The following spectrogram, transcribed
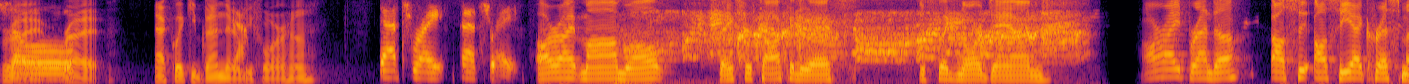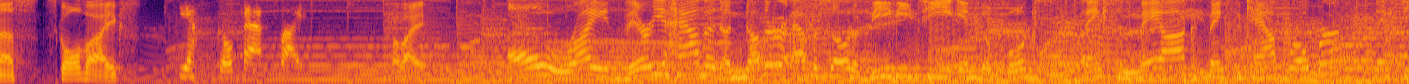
So right, right. Act like you've been there Yeah. before, huh? that's right. That's right. All right, mom. Well, thanks for talking to us. Just ignore Dan. All right, Brenda. I'll see. I'll see you at Christmas. Skol Vikes. Yeah, go fast. Bye. Bye bye. All right, there you have it. Another episode of BBT in the books. Thanks to Mayock. Thanks to Calf Roper. Thanks to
